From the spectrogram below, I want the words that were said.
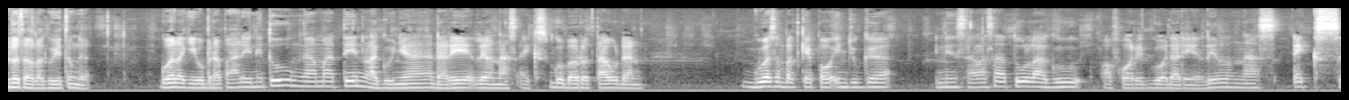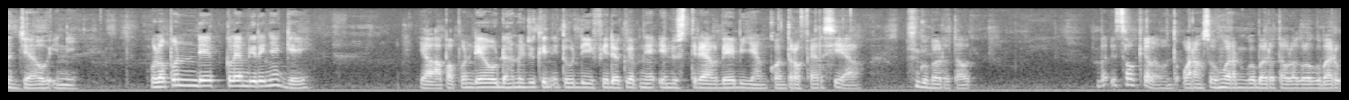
Lu tau lagu itu nggak? Gue lagi beberapa hari ini tuh ngamatin lagunya dari Lil Nas X. Gue baru tahu dan gue sempat kepoin juga. Ini salah satu lagu favorit gue dari Lil Nas X sejauh ini. Walaupun dia klaim dirinya gay, ya apa pun dia udah nunjukin itu di video klipnya Industrial Baby yang kontroversial, gue baru tahu. But it's okay lah untuk orang seumuran gue baru tahu lagu-lagu baru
